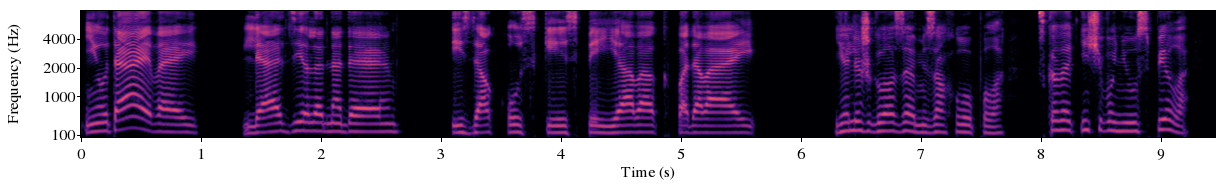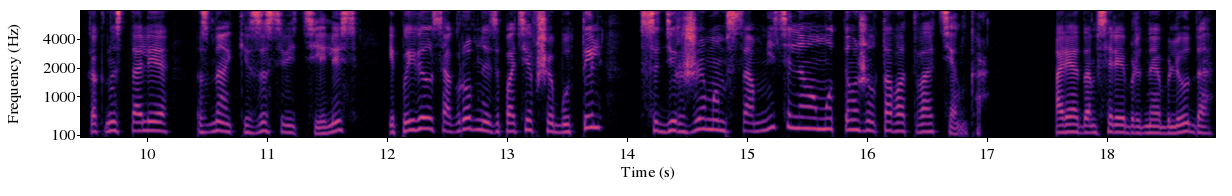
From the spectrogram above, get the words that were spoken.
не утаивай. Для дела надо. И закуски из пиявок подавай». Я лишь глазами захлопала. Сказать ничего не успела, как на столе знаки засветились, и появилась огромная запотевшая бутыль с содержимым сомнительного мутного желтоватого оттенка. А рядом серебряное блюдо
